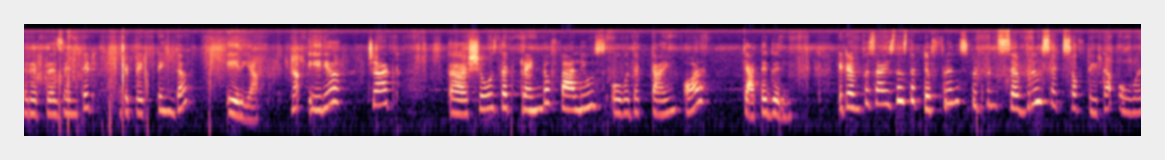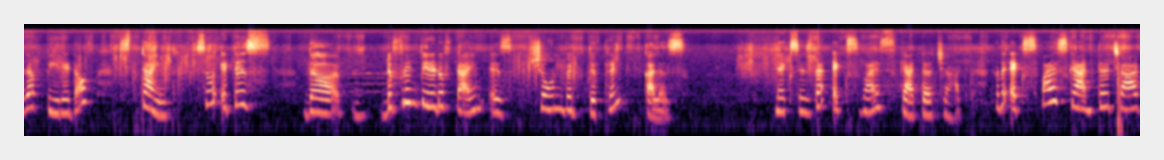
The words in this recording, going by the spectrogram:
represented depicting the area. Now area chart uh, shows the trend of values over the time or category. It emphasizes the difference between several sets of data over a period of time. So it is the different period of time is shown with different colors. Next is the XY scatter chart. Now the XY scatter chart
